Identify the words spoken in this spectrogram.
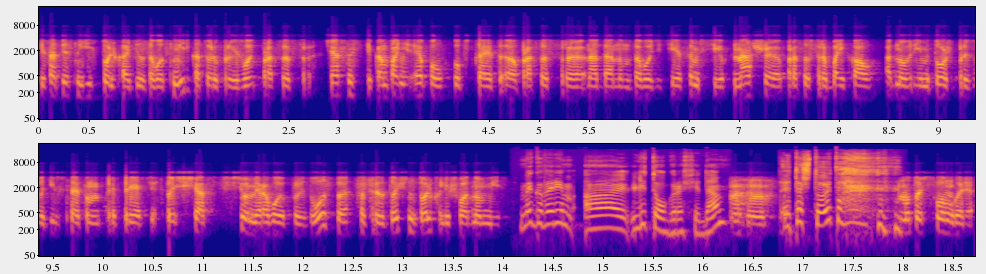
и, соответственно, есть только один завод в мире, который производит процессоры. В частности, компания Apple выпускает э, процессоры на данном заводе TSMC. Наши процессоры Байкал одно время тоже производились на этом предприятии. То есть сейчас все мировое производство сосредоточено только лишь в одном месте. Мы говорим о литографе, да? Угу. Это что это? Ну, то есть, словом говоря,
